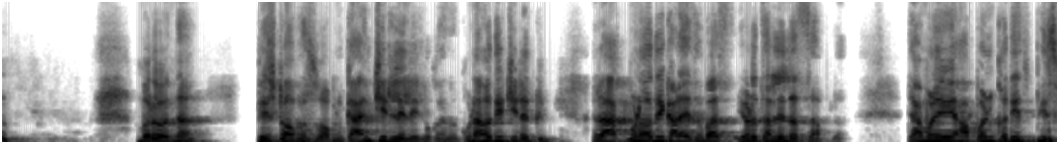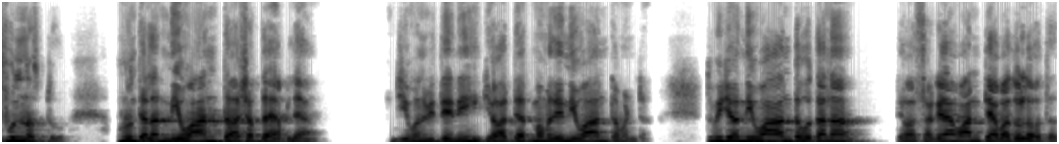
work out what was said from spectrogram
बरोबर ना? पिस्ट ऑफ असतो आपण. कायम चिडलेले लोकांना. कोणावरती चिडत राग कोणावरती काढायचं? बस. एवढं चाललेलं असतं आपलं. त्यामुळे आपण कधीच पीसफुल नसतो. म्हणून त्याला निवांत हा शब्द आहे आपल्या. जीवनविद्येनी किंवा अध्यात्मामध्ये निवांत म्हणतात. तुम्ही जेव्हा निवांत होताना तेव्हा सगळ्या वांत्या बाजूला होतात.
